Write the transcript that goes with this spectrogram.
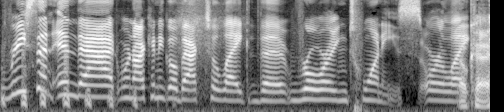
recent in that we're not going to go back to like the roaring 20s or like Okay.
